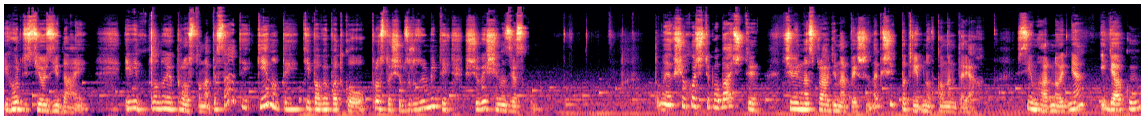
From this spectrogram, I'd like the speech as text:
і гордість його з'їдає. І він планує просто написати, кинути, типа випадково, просто щоб зрозуміти, що ви ще на зв'язку. Тому, якщо хочете побачити, чи він насправді напише, напишіть потрібно в коментарях. Всім гарного дня і дякую!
